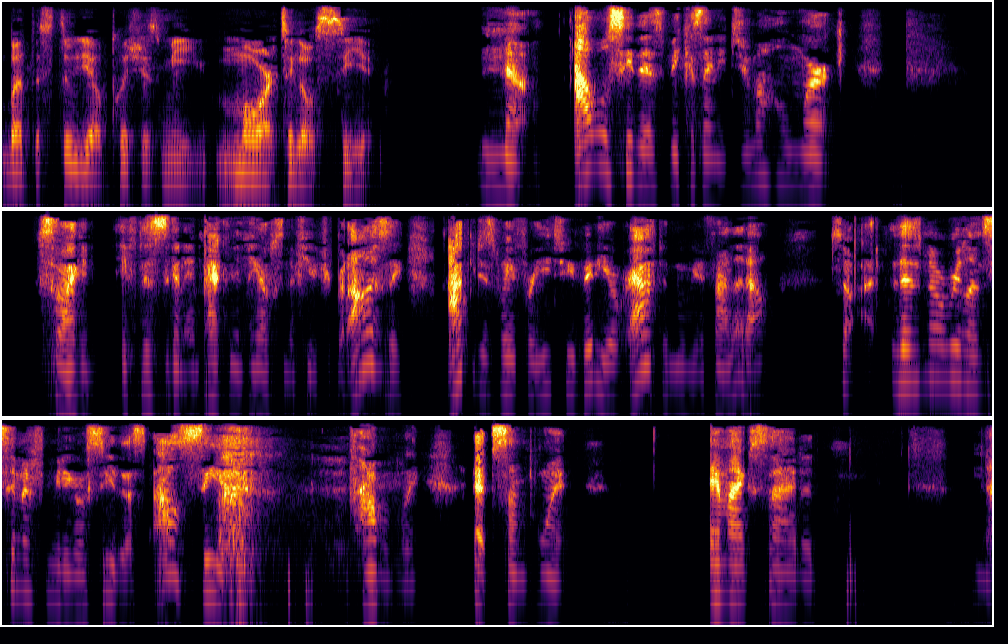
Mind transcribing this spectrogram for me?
but the studio pushes me more to go see it. No. I will see this because I need to do my homework so I can, if this is going to impact anything else in the future. But honestly, I could just wait for a YouTube video after the movie to find that out. So I, there's no real incentive for me to go see this. I'll see it probably at some point. Am I excited? No.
